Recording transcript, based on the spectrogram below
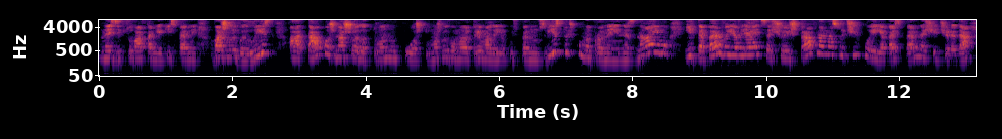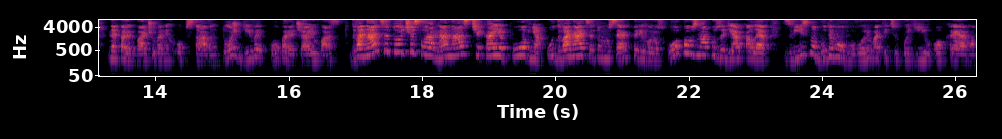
не зіпсував там якийсь певний важливий лист, а також нашу електронну пошту. Можливо, ми отримали якусь певну звісточку, ми про неї не знаємо. І тепер виявляється, що і штраф на нас очікує якась певна ще череда непередбачуваних обставин. Тож, діви, попереджаю вас. 12 числа на нас чекає повня у 12 секторі гороскопа у знаку Зодіака Лев. Звісно, будемо обговорювати цю подію окремо.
